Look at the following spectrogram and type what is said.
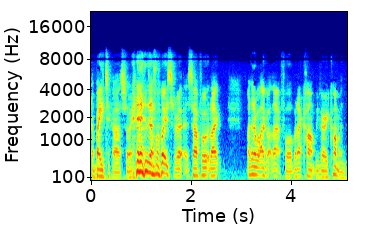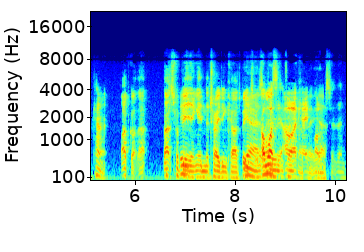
a beta card. Sorry, I thought it's for, so I thought like I don't know what I got that for, but that can't be very common, can it? I've got that. That's for being in the trading cards beta. Yeah, isn't Oh, was it? Oh, about okay. it, Bollocks it then.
